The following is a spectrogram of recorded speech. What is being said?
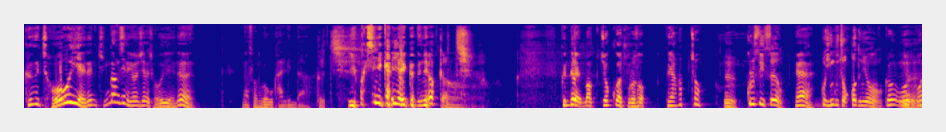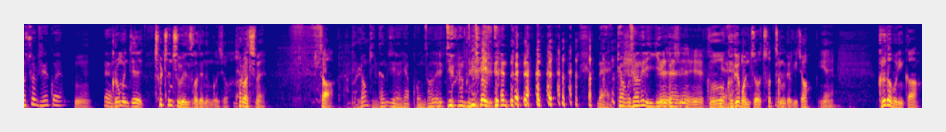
그 저희 애는 김광진 의원실의 저희 애는 나 선거구 갈린다. 그렇지. 이 확신이 깔려 있거든요. 그렇지. 근데 막 지역구가 줄어서 그냥 합쳐. 예, 그럴 수 있어요. 예. 그 인구 적거든요. 그럼 예. 원- 원수처럼 지낼 거예요. 예. 예. 그러면 이제 철천치 왼수가 되는 거죠. 하루아침에. 자, 아, 물론 김강진 의원이 본선을 뛰어넘는 게 일단 네 경선을 이기는 예, 것이 예, 예. 그, 예. 그게 먼저 첫 장벽이죠. 예. 그러다 보니까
